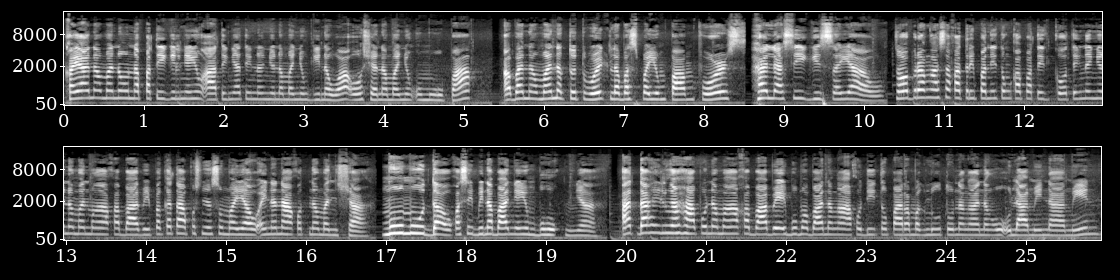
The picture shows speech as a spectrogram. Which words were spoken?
Kaya naman nung napatigil niya yung ate niya, tingnan nyo naman yung ginawa o siya naman yung umupak. Aba naman, nagtutwork, labas pa yung palm force. Hala, sige, sayaw. Sobra nga sa katripan nitong kapatid ko, tingnan nyo naman mga kababi, pagkatapos niya sumayaw ay nanakot naman siya. Mumu daw kasi binaba niya yung buhok niya. At dahil nga hapon na mga kababe ay bumaba na nga ako dito para magluto na nga ng uulamin namin.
